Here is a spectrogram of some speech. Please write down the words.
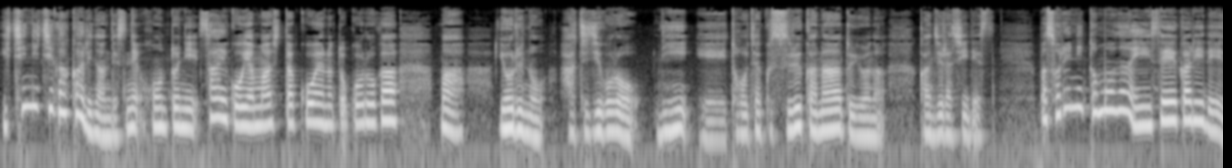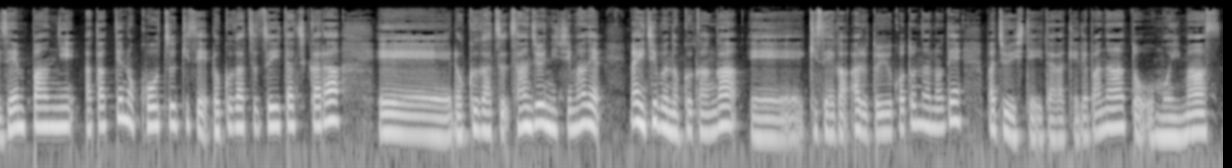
一日がかりなんですね。本当に。最後山下公園のところが、まあ、夜の8時頃に、えー、到着するかなというような感じらしいです。まあ、それに伴い聖火リレー全般にあたっての交通規制6月1日から、えー、6月30日まで、まあ、一部の区間が、えー、規制があるということなので、まあ、注意していただければなと思います。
